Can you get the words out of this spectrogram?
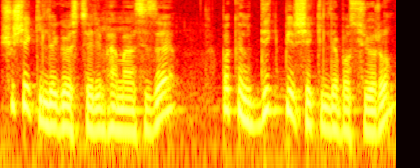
Şu şekilde göstereyim hemen size. Bakın dik bir şekilde basıyorum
